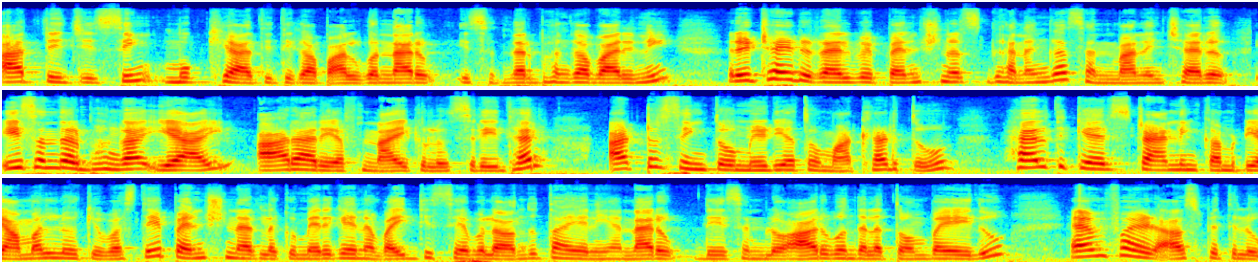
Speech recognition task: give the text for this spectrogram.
ఆర్టీజీ సింగ్ ముఖ్య అతిథిగా పాల్గొన్నారు. ఈ సందర్భంగా వారిని రిటైర్డ్ రైల్వే పెన్షనర్స్ ఘనంగా సన్మానించారు. ఈ సందర్భంగా ఏఐ ఆర్ఆర్ఎఫ్ నాయకులు శ్రీధర్ అట్టర్ సింగ్తో మీడియాతో మాట్లాడుతూ హెల్త్ కేర్ స్టాండింగ్ కమిటీ అమల్లోకి వస్తే పెన్షనర్లకు మెరుగైన వైద్య సేవలు అందుతాయని అన్నారు. దేశంలో ఆరు వందల తొంభై ఐదు ఎంఫైడ్ ఆసుపత్రులు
